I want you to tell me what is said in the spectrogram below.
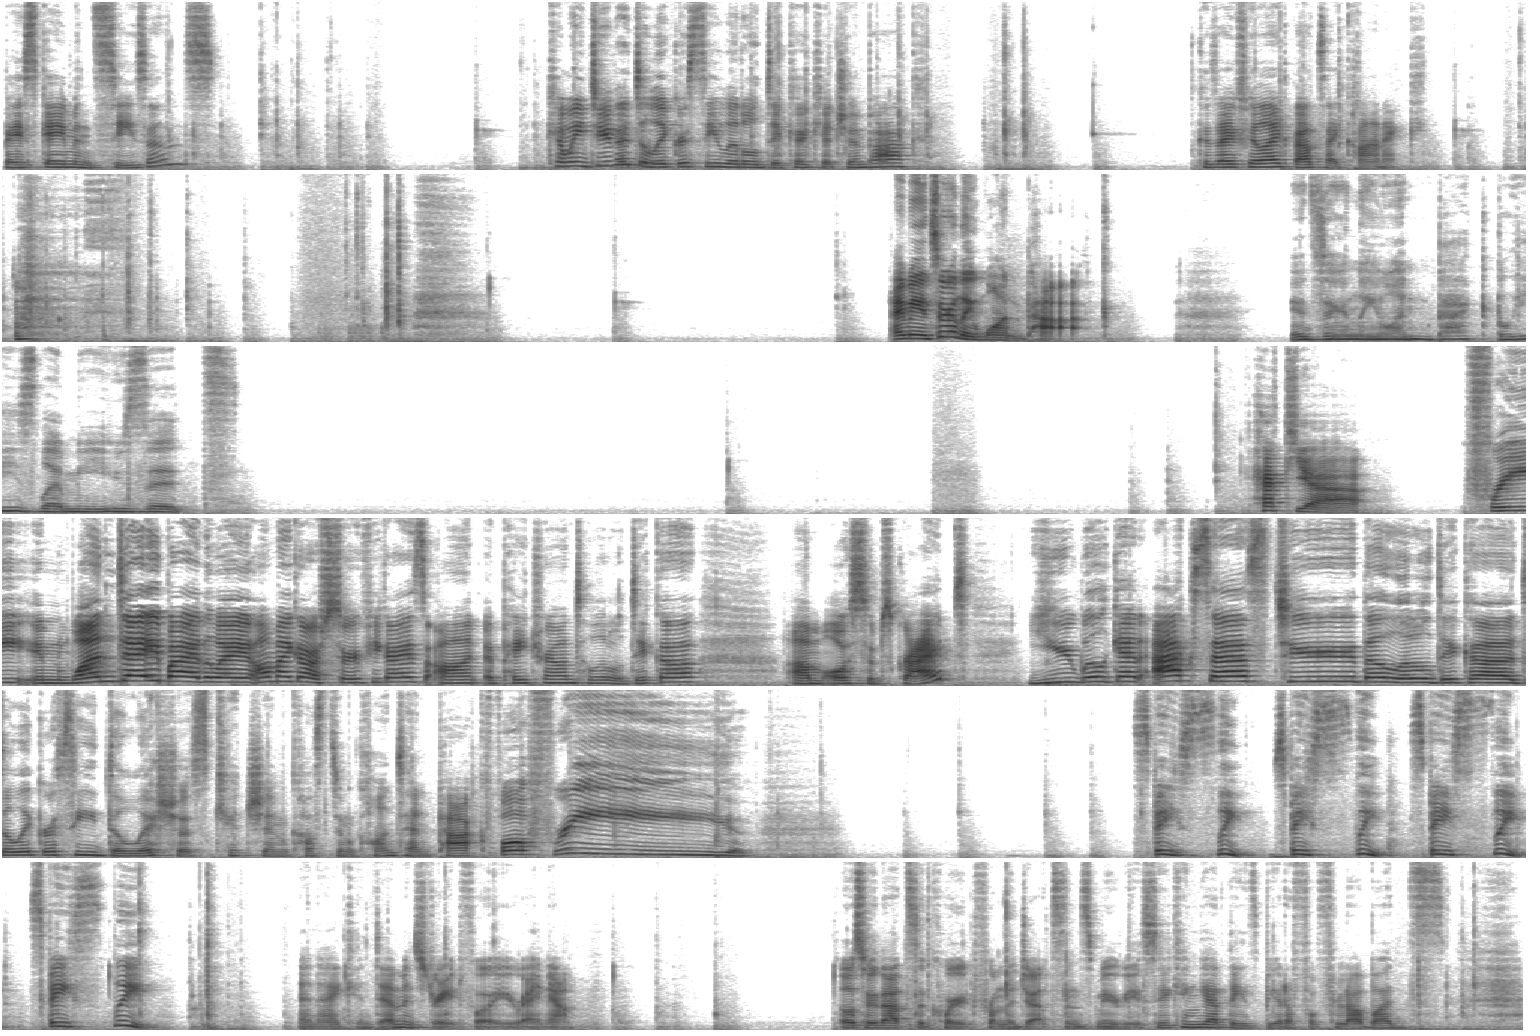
Base game and seasons? Can we do the Deligracy Little Dicker kitchen pack? Because I feel like that's iconic. I mean, it's only one pack. It's only one pack. Please let me use it. Heck yeah. Free in one day, by the way. Oh my gosh. So if you guys aren't a Patreon to Little Dicker um, or subscribed, you will get access to the Little Dicker Deligracy Delicious Kitchen Custom Content Pack for free. Space, sleep, space, sleep, space, sleep, space, sleep. And I can demonstrate for you right now. Oh, also, that's a quote from the Jetsons movie, so you can get these beautiful flower buds.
